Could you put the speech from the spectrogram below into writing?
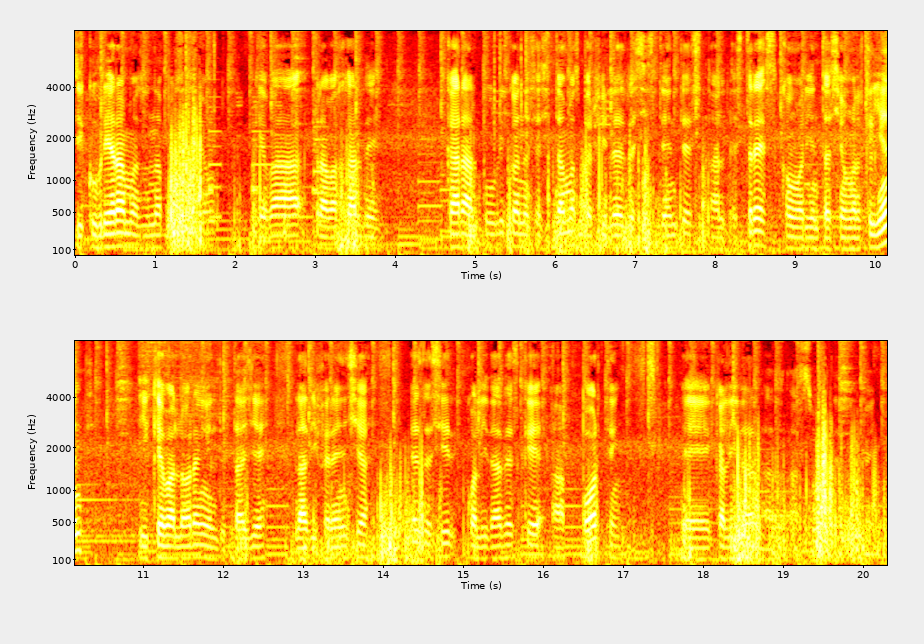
Si cubriéramos una posición que va a trabajar de cara al público, necesitamos perfiles resistentes al estrés con orientación al cliente y que valoren el detalle la diferencia, es decir, cualidades que aporten eh, calidad a, su desempeño.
